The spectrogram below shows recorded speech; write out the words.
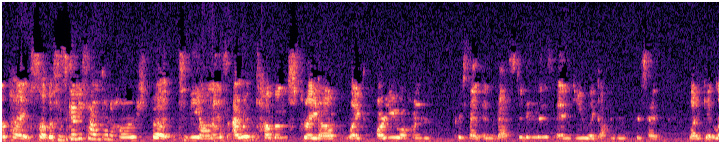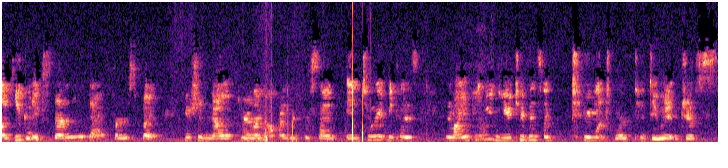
Okay, so this is gonna sound kind of harsh, but to be honest, I would tell them straight up, like, are you 100% invested in this, and do you, like, 100% like it? Like, you could experiment with that at first, but you should know if you're, like, 100% into it, because, in my opinion, YouTube is, like, too much work to do it just,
